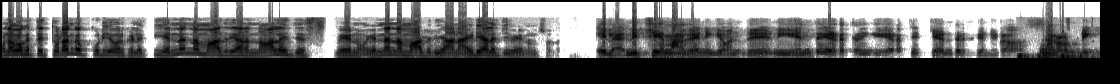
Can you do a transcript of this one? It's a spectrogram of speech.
உணவகத்தை தொடங்கக்கூடியவர்களுக்கு என்னென்ன மாதிரியான நாலேஜஸ் வேணும்? என்னென்ன மாதிரியான ஐடியாலஜி வேணும்னு சொல்லுங்க. இல்ல நிச்சயமாக நீங்க வந்து நீங்க எந்த இடத்துல நீங்க இடத்தை தேர்ந்தெடுக்கின்றீங்களோ சரௌண்டிங்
